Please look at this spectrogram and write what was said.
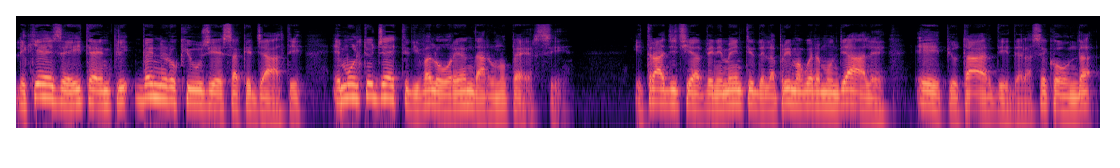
Le chiese e i templi vennero chiusi e saccheggiati e molti oggetti di valore andarono persi. I tragici avvenimenti della Prima Guerra Mondiale e, più tardi, della Seconda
